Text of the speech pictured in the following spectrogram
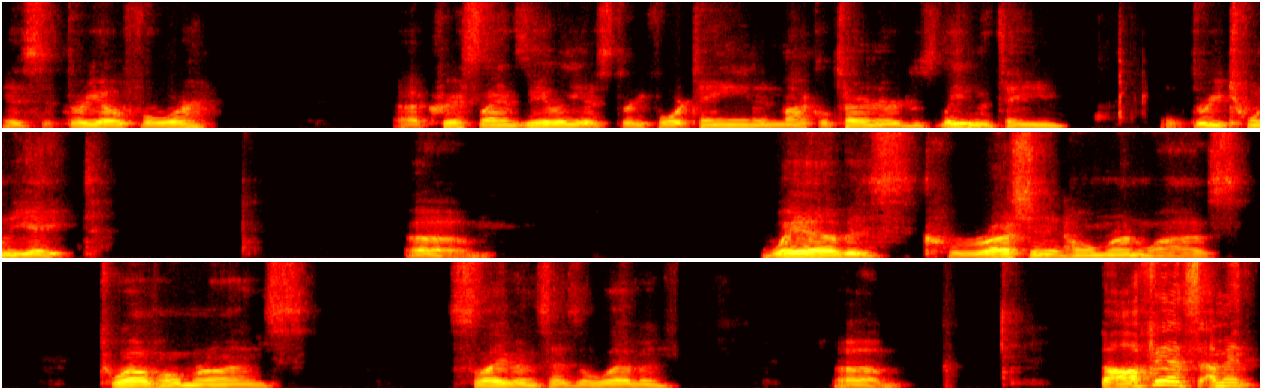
is at 304. Uh, Chris Lanzilli is 314. And Michael Turner is leading the team at 328. Um, Webb is crushing it home run wise. 12 home runs. Slavens has 11. Um, the offense, I mean,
